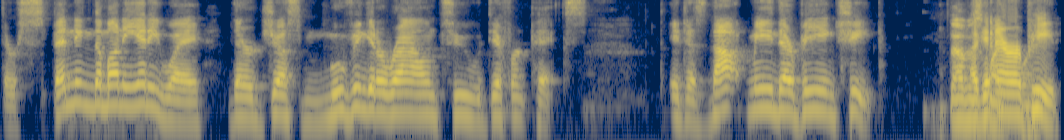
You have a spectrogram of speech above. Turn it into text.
They're spending the money anyway. They're just moving it around to different picks. It does not mean they're being cheap. That was Again, I repeat,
